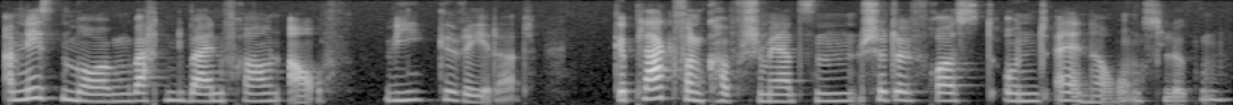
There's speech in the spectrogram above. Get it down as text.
Am nächsten Morgen wachten die beiden Frauen auf, wie gerädert, geplagt von Kopfschmerzen, Schüttelfrost und Erinnerungslücken.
